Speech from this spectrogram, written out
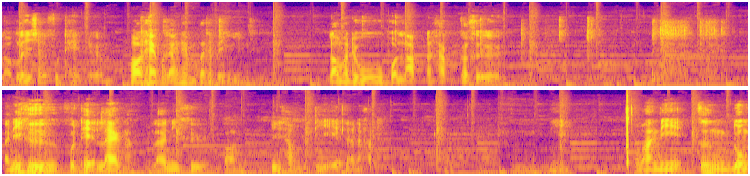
เราก็เลยจะใช้ฟุตเทจเดิม พอแท็กไปแล้วเนี่ยมันก็จะเป็นอย่างนี้ เรามาดูผลลัพธ์นะครับก็คือ อันนี้คือฟุตเทจแรกครับ และนนี้คือตอนที่ทำ D8 แล้วนะครับ นี่ ประมาณนี้ซึ่งดวง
